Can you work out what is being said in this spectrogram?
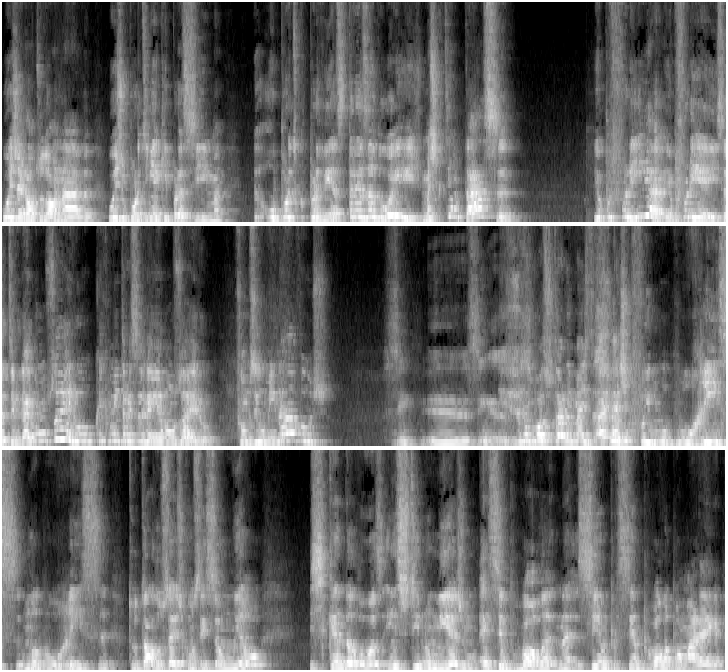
hoje era o tudo ou nada, hoje o Portinho aqui para cima. O Porto que perdesse 3 a 2, mas que tentasse. Eu preferia, eu preferia isso a ter ganho um zero. O que é que me interessa ganhar um zero? Fomos eliminados. Sim, uh, sim. Eu não posso estar em mais. Acho que foi uma burrice, uma burrice total do Sérgio Conceição, um erro escandaloso, insistir no mesmo, é sempre bola, na, sempre, sempre bola para o Marega,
